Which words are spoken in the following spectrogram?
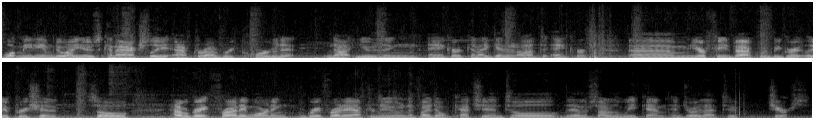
what medium do i use can i actually after i've recorded it not using anchor can i get it onto anchor um, your feedback would be greatly appreciated so have a great friday morning a great friday afternoon if i don't catch you until the other side of the weekend. Enjoy that too. Cheers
